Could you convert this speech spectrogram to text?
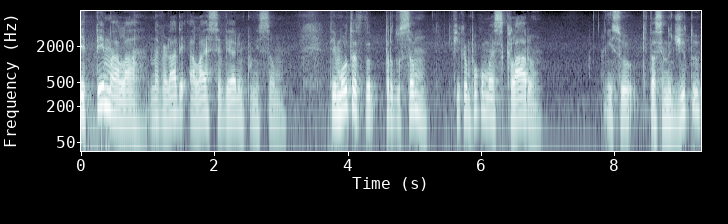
e tema Alá. Na verdade, Alá é severo em punição. Tem uma outra tradução que fica um pouco mais claro isso que está sendo dito,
